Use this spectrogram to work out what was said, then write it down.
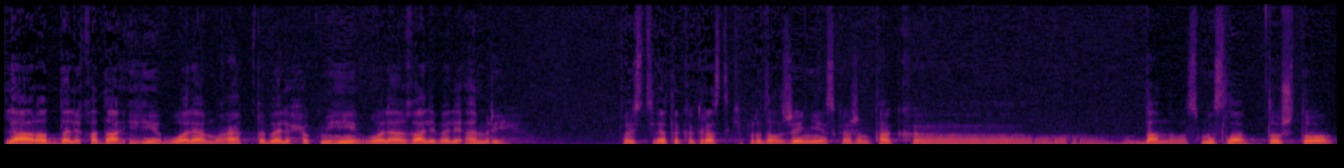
ля радда ли кадайхи, валя муаккаба ли хукмихи, валя галиба ли амри. То есть это как раз-таки продолжение, скажем так, э, данного смысла, то, что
